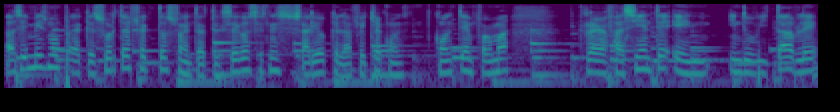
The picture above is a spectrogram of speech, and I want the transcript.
Asimismo, para que suerte efectos frente a terceros es necesario que la fecha conste en forma refaciente e indubitable,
